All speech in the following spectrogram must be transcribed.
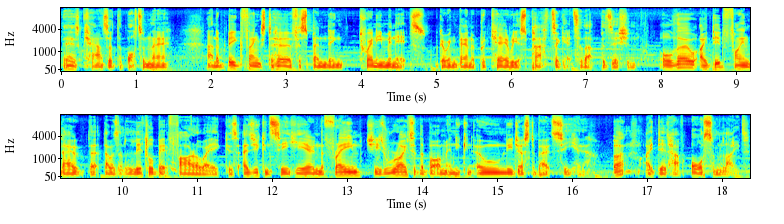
There's Kaz at the bottom there. And a big thanks to her for spending 20 minutes going down a precarious path to get to that position. Although I did find out that that was a little bit far away because as you can see here in the frame, she's right at the bottom and you can only just about see her. But I did have awesome light.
